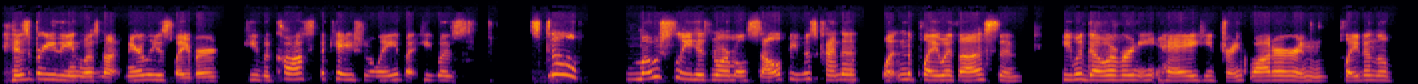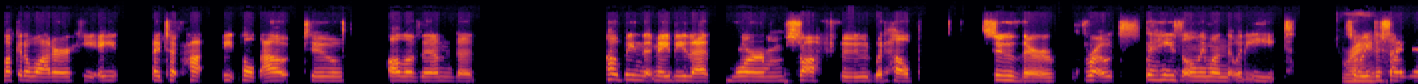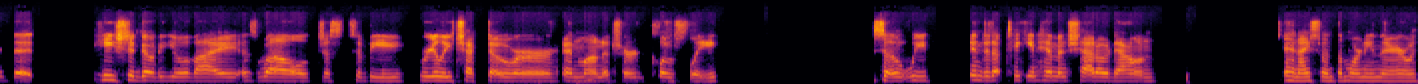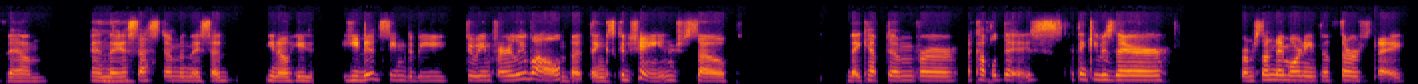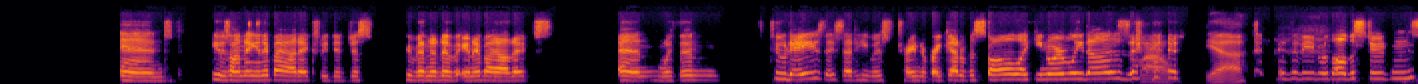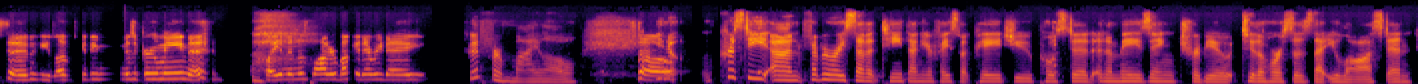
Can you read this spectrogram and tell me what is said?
his breathing was not nearly as labored. He would cough occasionally, but he was still mostly his normal self. He was kind of wanting to play with us and he would go over and eat hay. He drank water and played in the bucket of water. He ate, I took hot beet pulp out to all of them to hoping that maybe that warm, soft food would help soothe their throats. And he's the only one that would eat. Right. So we decided that he should go to U of I as well, just to be really checked over and monitored closely. So we ended up taking him and Shadow down, and I spent the morning there with them. And they Mhm. assessed him, and they said, you know, he he did seem to be doing fairly well, but things could change. So they kept him for a couple days. I think he was there from Sunday morning to Thursday. And he was on antibiotics. We did just preventative antibiotics. And within two days, they said he was trying to break out of a stall like he normally does, wow. Yeah. visiting with all the students. And he loved getting his grooming and playing in his water bucket every day. Good for Milo. So, You know, Christy, on February 17th on your Facebook page, you posted an amazing tribute to the horses that you lost. And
